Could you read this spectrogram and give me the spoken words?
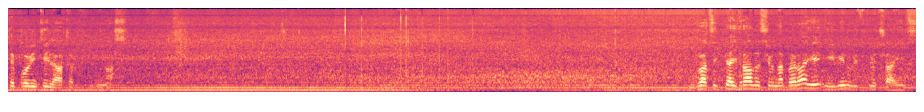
тепловентилятор у нас. – 25 градусів набирає і він відключається.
